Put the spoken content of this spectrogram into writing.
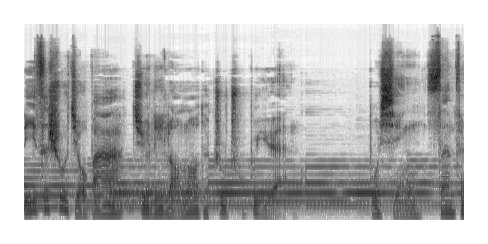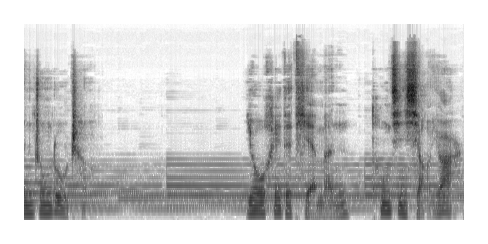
梨子树酒吧距离老茂的住处不远，步行三分钟路程。黝黑的铁门通进小院儿，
